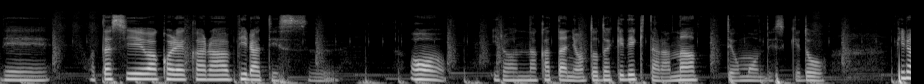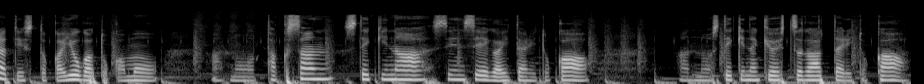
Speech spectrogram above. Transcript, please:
で私はこれからピラティスをいろんな方にお届けできたらなって思うんですけどピラティスとかヨガとかもあのたくさん素敵な先生がいたりとかあの素敵な教室があったりとか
